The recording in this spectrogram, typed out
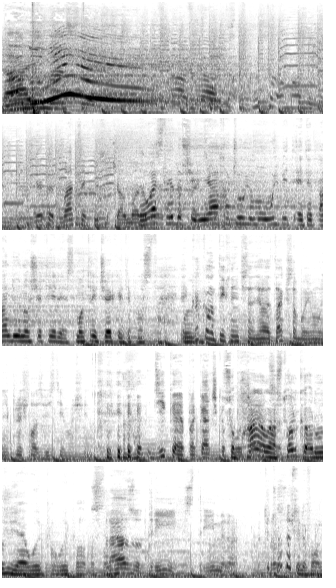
Да ну, Это 20 тысяч алмазов. Давай следующий, я хочу ему выбить этот Андуино 4, смотри, чекайте просто. Э, Как он технично делает так, чтобы ему не пришлось вести машину? Дикая прокачка Субханаллах, столько оружия вып- выпало. Сразу три стримера. Ты что за телефон?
